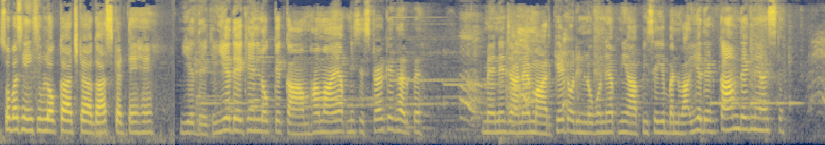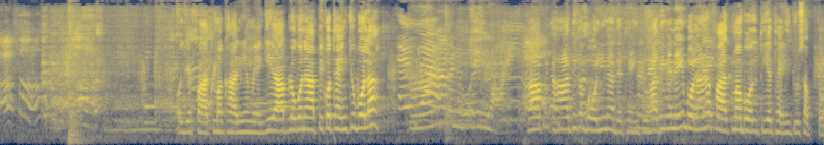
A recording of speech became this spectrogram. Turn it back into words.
सो बस यहीं से व्लॉग का आज का आगाज़ करते हैं। ये देखें ये देखें इन लोग के काम। हम आए अपनी सिस्टर के घर पे। मैंने जाना है मार्केट और इन लोगों ने अपनी आप ही से ये बनवा, ये देख, काम देखने हैं इसके। और ये फातिमा खा रही है मैगी। आप लोगों ने आप ही को थैंक यू बोला? हाँ हादी तो बोल ही ना दे थैंक यू हादी ने नहीं बोला ना, फातिमा बोलती है थैंक यू सबको।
